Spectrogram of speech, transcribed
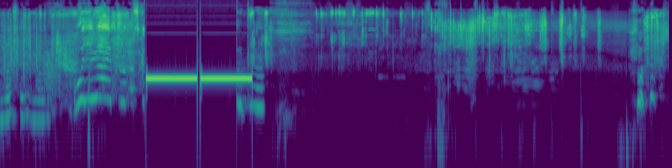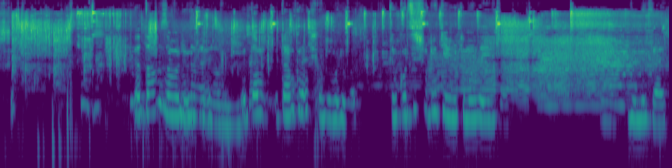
Наша знову. Ой-ой. Я там замалюю. Давай знову. Я Там, там краще замалювати. Ти в курсі, що противники можуть? Ну, не краще.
